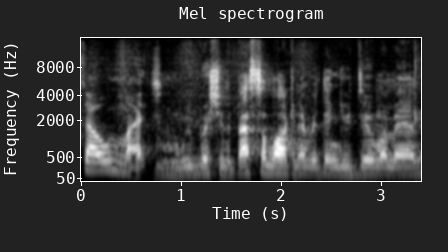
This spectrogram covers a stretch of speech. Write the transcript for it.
so much. Mm, we wish you the best of luck in everything you do, my man.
